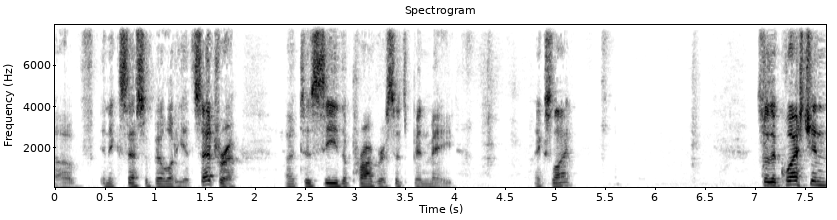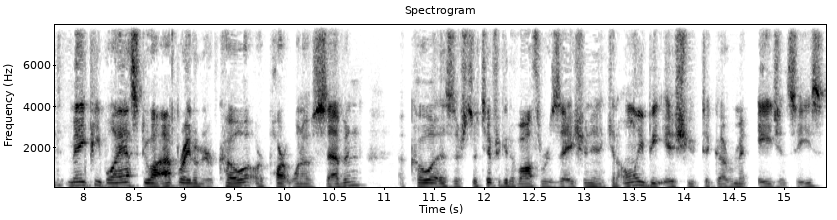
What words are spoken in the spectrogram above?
of inaccessibility, et cetera, uh, to see the progress that's been made. Next slide. So the question many people ask, do I operate under COA or Part 107? A COA is a certificate of authorization and can only be issued to government agencies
